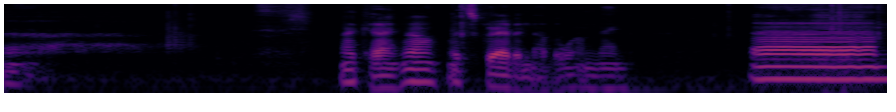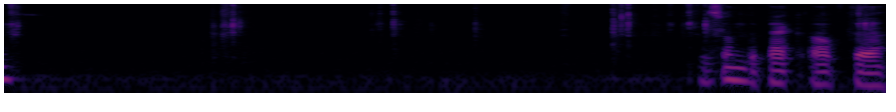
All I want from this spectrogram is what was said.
uh, okay, well, let's grab another one then. Um, was on the back of the.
